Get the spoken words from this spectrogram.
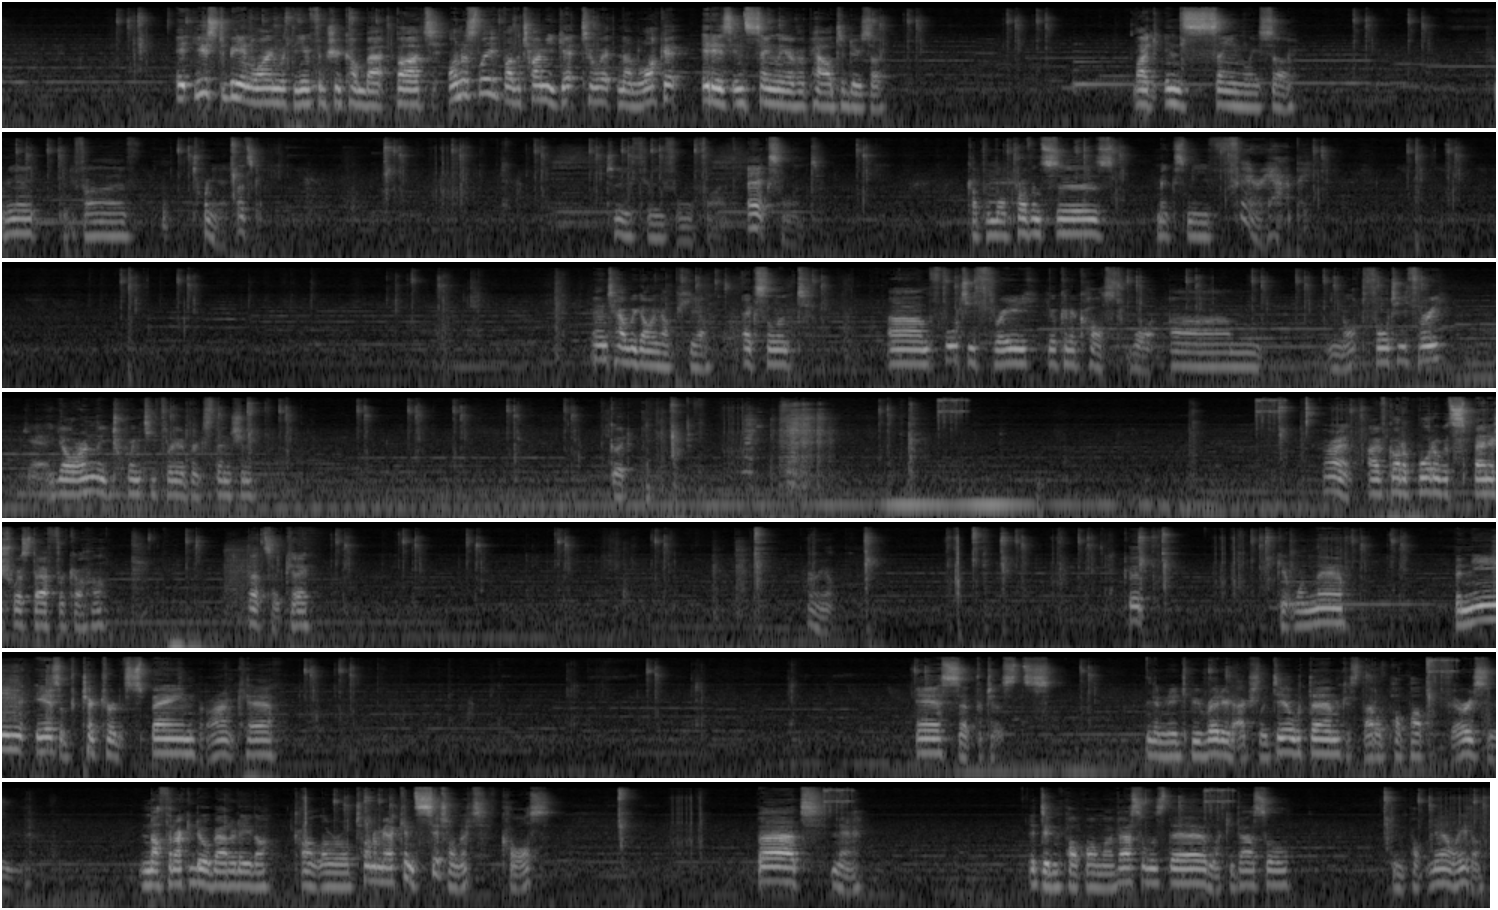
It used to be in line with the infantry combat, but honestly, by the time you get to it and unlock it, it is insanely overpowered to do so. Like, insanely so. 28, 35, 28. Let's go. 2, 3, 4, 5. Excellent. Couple more provinces. Makes me very happy. And how are we going up here? Excellent. Um, 43, you're to cost what? Um, not 43? Yeah, you're only 23 over extension. Good. Alright, I've got a border with Spanish West Africa, huh? That's okay. Benin is a protectorate of Spain, but I don't care. Air separatists. I'm gonna need to be ready to actually deal with them, because that'll pop up very soon. Nothing I can do about it either. Can't lower autonomy. I can sit on it, of course. But, nah. It didn't pop while my vassal was there. Lucky vassal. Didn't pop now either.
